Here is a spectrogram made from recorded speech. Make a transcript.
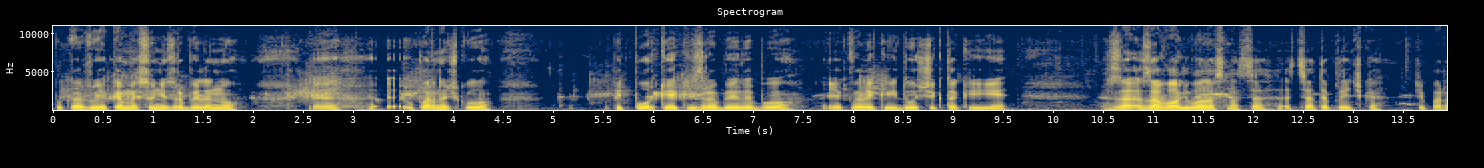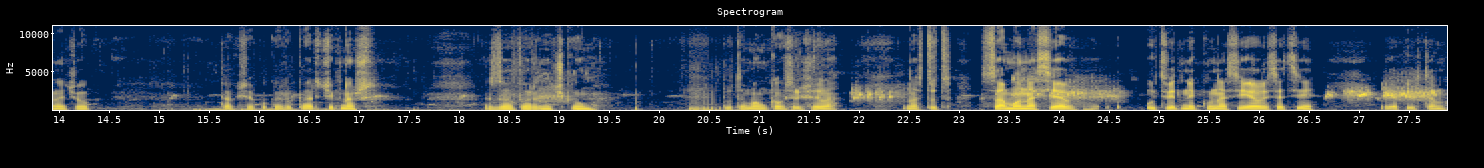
Покажу, яке ми сьогодні зробили. Ну, е, е, у парничку підпорки, які зробили, бо як великий дощик, так і за- завалювалась на ця, ця тепличка чи парничок. Так, ще покажу перчик наш за парничком. Тут мамка ось вирішила. У нас тут самонасів у цвітнику насіялися ці, їх там,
